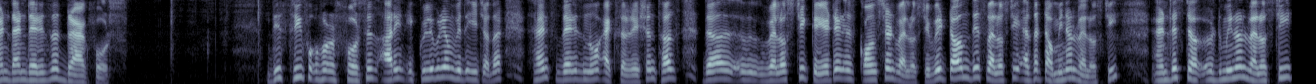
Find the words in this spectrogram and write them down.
and then there is a drag force. These three forces are in equilibrium with each other, hence there is no acceleration. Thus, the uh, velocity created is constant velocity. We term this velocity as the terminal velocity, and this terminal velocity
